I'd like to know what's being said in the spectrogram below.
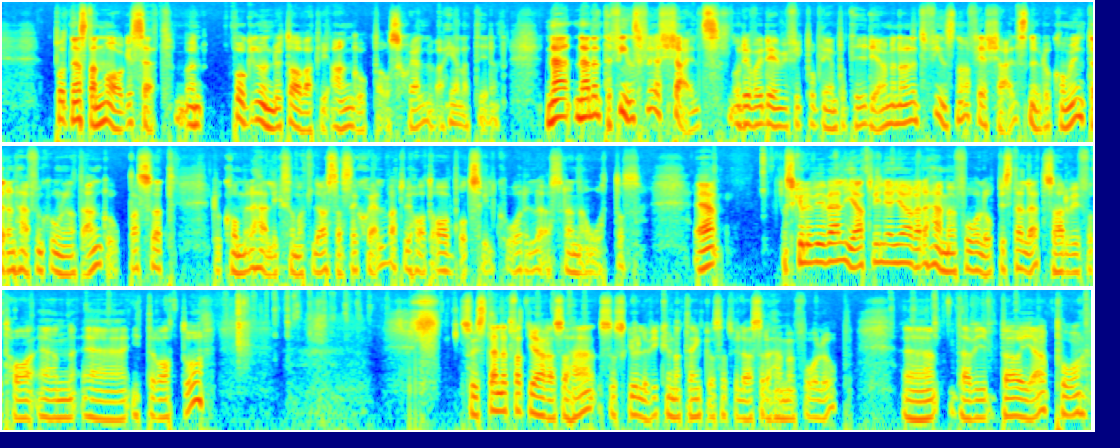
på ett nästan magiskt sätt. Men på grund av att vi anropar oss själva hela tiden. När, när det inte finns fler childs, och det var ju det vi fick problem på tidigare, men när det inte finns några fler childs nu, då kommer inte den här funktionen att anropas. Så att då kommer det här liksom att lösa sig själv, att vi har ett avbrottsvillkor, det löser denna åt oss. Eh, skulle vi välja att vilja göra det här med en for istället så hade vi fått ha en eh, iterator så istället för att göra så här så skulle vi kunna tänka oss att vi löser det här med en for loop. Eh, där vi börjar på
